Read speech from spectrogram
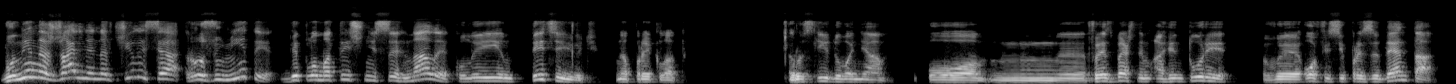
Вони, на жаль, не навчилися розуміти дипломатичні сигнали, коли їм тицяють, наприклад, розслідування по м, ФСБшним агентурі в Офісі президента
